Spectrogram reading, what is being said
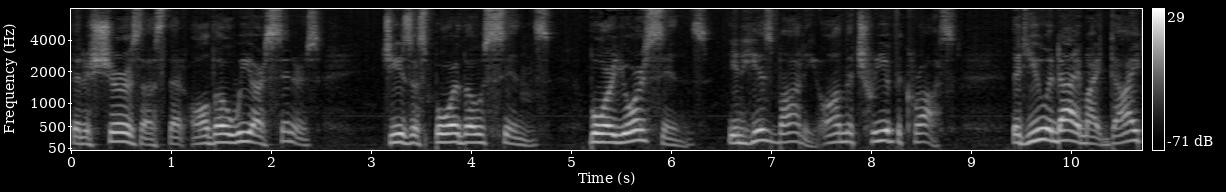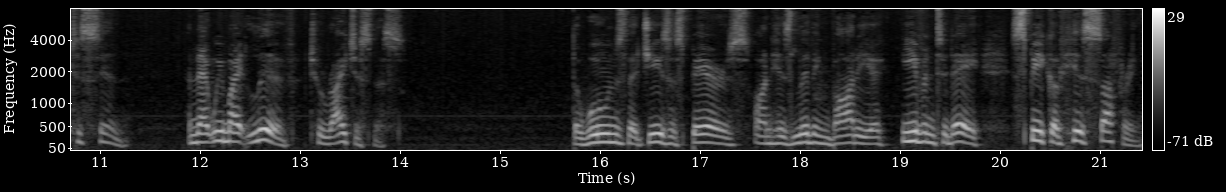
that assures us that although we are sinners, Jesus bore those sins, bore your sins in his body on the tree of the cross that you and I might die to sin, and that we might live to righteousness. The wounds that Jesus bears on his living body, uh, even today, speak of his suffering,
